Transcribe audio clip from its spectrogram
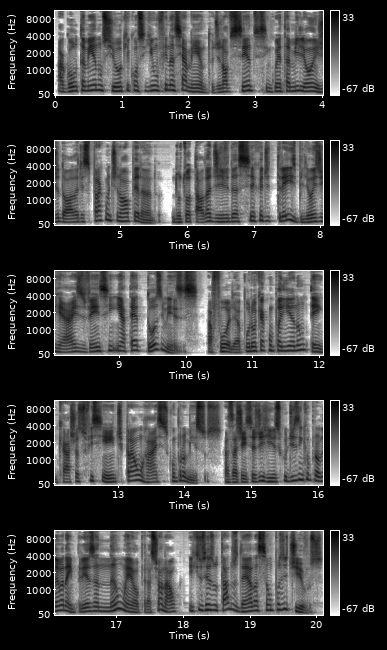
A Gol também anunciou que conseguiu um financiamento de 950 milhões de dólares para continuar operando. Do total da dívida, cerca de 3 bilhões de reais vencem em até 12 meses. A Folha apurou que a companhia não tem caixa suficiente para honrar esses compromissos. As agências de risco dizem que o problema da empresa não é operacional e que os resultados dela são positivos,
